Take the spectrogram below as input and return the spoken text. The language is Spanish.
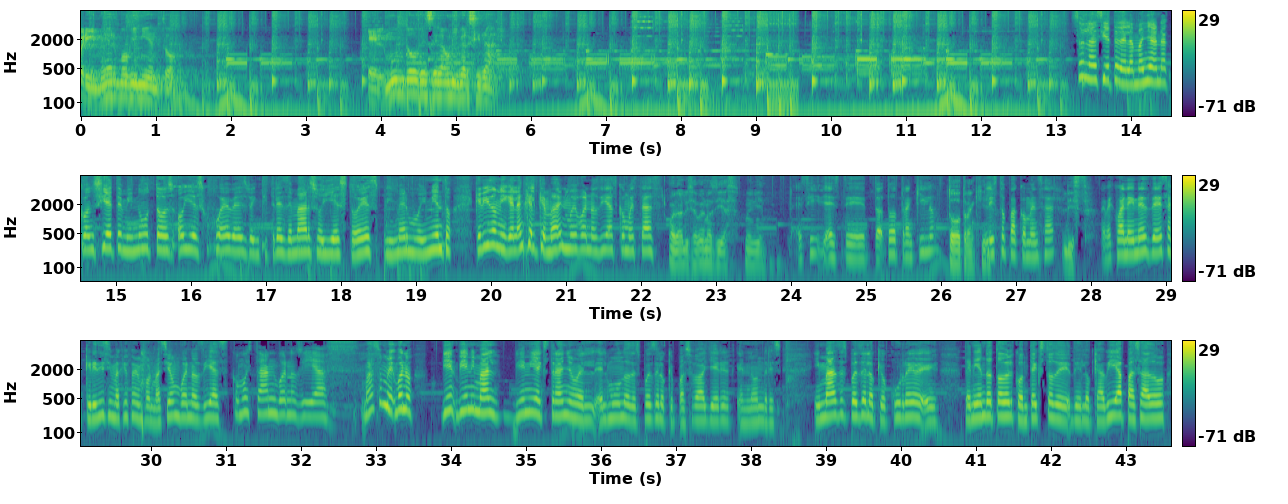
Primer movimiento. El mundo desde la universidad. Son las 7 de la mañana con 7 minutos. Hoy es jueves 23 de marzo y esto es Primer Movimiento. Querido Miguel Ángel Quemain, muy buenos días, ¿cómo estás? Hola Luisa, buenos días, muy bien. Eh, Sí, este, to- todo tranquilo. Todo tranquilo. ¿Listo para comenzar? Listo. Eh, Juana Inés de esa queridísima jefa de información, buenos días. ¿Cómo están? Buenos días. Más o menos, bueno, bien, bien y mal, bien y extraño el, el mundo después de lo que pasó ayer en Londres. Y más después de lo que ocurre, eh, teniendo todo el contexto de, de lo que había pasado,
